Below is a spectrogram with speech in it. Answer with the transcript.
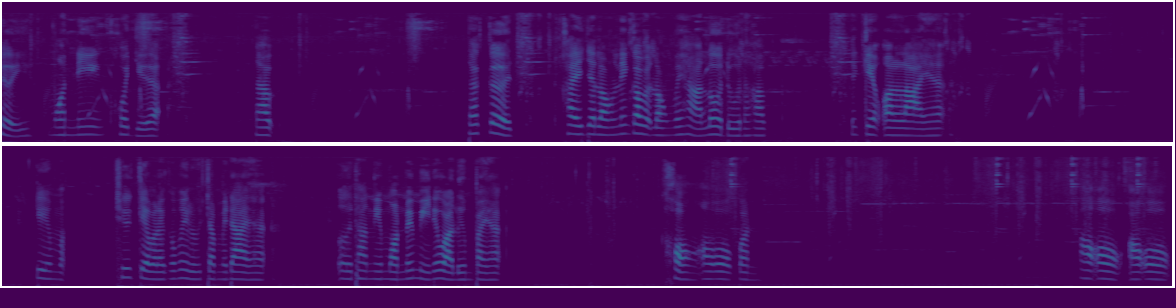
เฉยๆมอนนี่โคตรเยอะนะครับ ถ้าเกิดใครจะลองเล่นก็ลองไปหาโหลดดูนะครับ เป็นเกมออนไลน์ฮะ เกมชื่อเกมอะไรก็ไม่รู้จำไม่ได้ฮะ เออทางนี้มอนไม่มีนี่หว่าลืมไปฮะ ของเอาออกก่อน เอาออก เอาออก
